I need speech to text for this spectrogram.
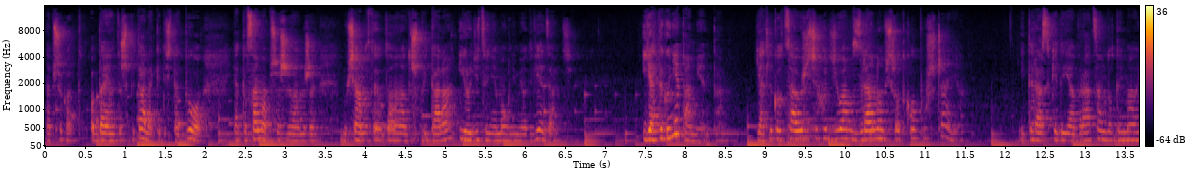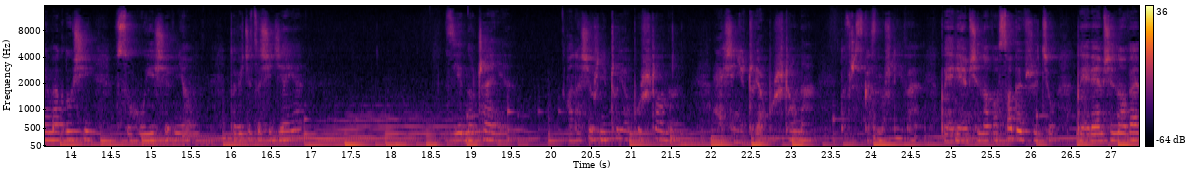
Na przykład oddając do szpitala, kiedyś tak było. Ja to sama przeżyłam, że musiałam zostać oddana do szpitala i rodzice nie mogli mnie odwiedzać. I ja tego nie pamiętam. Ja tylko całe życie chodziłam z raną w środku opuszczenia. I teraz, kiedy ja wracam do tej małej Magdusi, wsłuchuję się w nią, to wiecie, co się dzieje? Zjednoczenie. Ona się już nie czuje opuszczona. A jak się nie czuje opuszczona, to wszystko jest możliwe. Pojawiają się nowe osoby w życiu, pojawiają się nowe,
